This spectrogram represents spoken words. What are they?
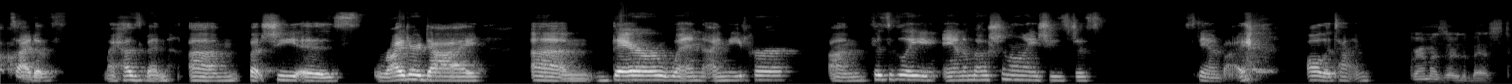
outside of my husband. Um, but she is ride or die, um, there when I need her, um, physically and emotionally. She's just standby all the time. Grandmas are the best.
